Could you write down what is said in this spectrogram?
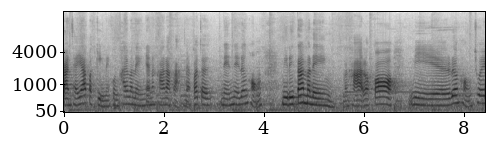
การใช้ยาปักกิ่งในคนไข้มะเร็งเนี่ยนะคะ หลักๆเนี่ยก็จะเน้นในเรื่องของมีฤทธิ์ต้านมะเร็งนะคะ แล้วก็มีเรื่องของช่วย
